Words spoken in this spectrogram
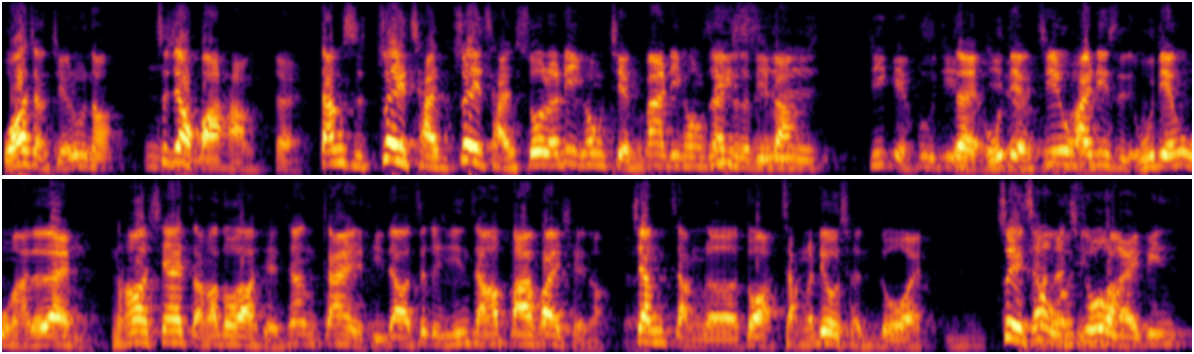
我要讲结论哦，这叫华航。对，当时最惨最惨，所有的利空减半，利空是在这个地方低点附近。对，五点几乎快历史五点五嘛，对不对？然后现在涨到多少钱？像刚才也提到，这个已经涨到八块钱了，这样涨了多少？涨了六成多哎。最惨的情况，来宾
